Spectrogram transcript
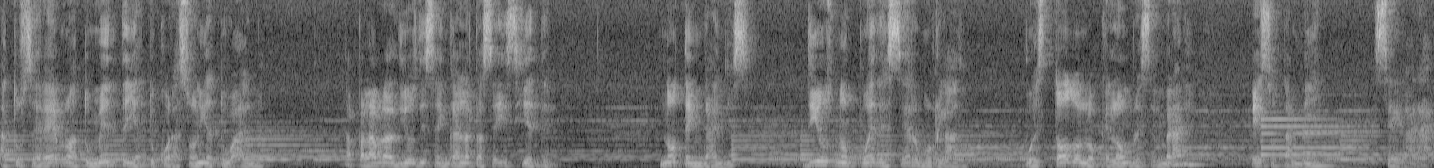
a tu cerebro, a tu mente y a tu corazón y a tu alma. La palabra de Dios dice en Gálatas 6, 7, no te engañes, Dios no puede ser burlado, pues todo lo que el hombre sembrare, eso también segará.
